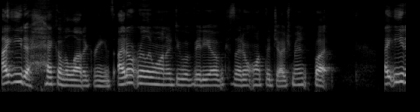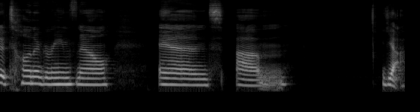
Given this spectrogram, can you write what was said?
I eat a heck of a lot of greens. I don't really want to do a video because I don't want the judgment, but I eat a ton of greens now. And um, yeah,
